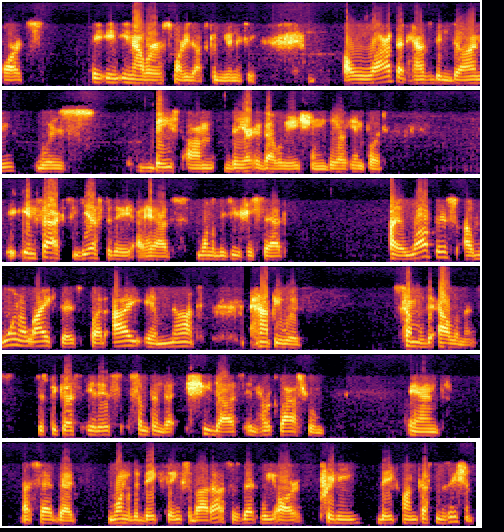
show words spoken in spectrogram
parts in, in our Smarty Dots community. A lot that has been done was based on their evaluation, their input. In fact, yesterday I had one of the teachers said, I love this, I want to like this, but I am not happy with some of the elements just because it is something that she does in her classroom. And I said that one of the big things about us is that we are pretty big on customization,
